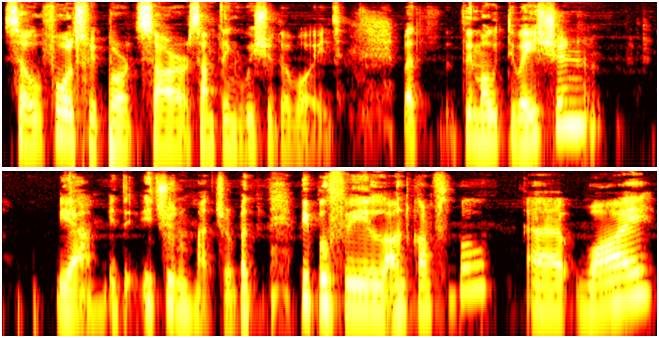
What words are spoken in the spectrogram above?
So false reports are something we should avoid. But the motivation, yeah, it, it shouldn't matter. But people feel uncomfortable. Uh, why?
